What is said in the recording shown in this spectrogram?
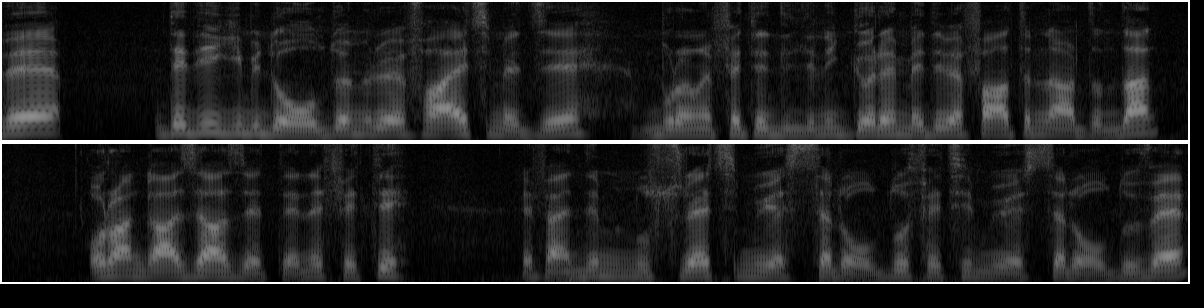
Ve dediği gibi de oldu. Ömrü vefa etmedi. Buranın fethedildiğini göremedi. Vefatının ardından Orhan Gazi Hazretlerine fetih efendim nusret müyesser oldu, fetih müyesser oldu ve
